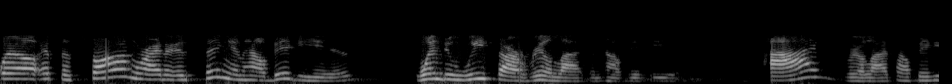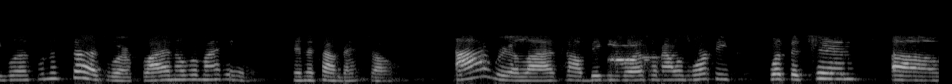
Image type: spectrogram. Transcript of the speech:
Well, if the songwriter is singing how big he is, when do we start realizing how big he is? I realized how big he was when the scuds were flying over my head in the combat zone. I realized how big he was when I was working with the 10 uh,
